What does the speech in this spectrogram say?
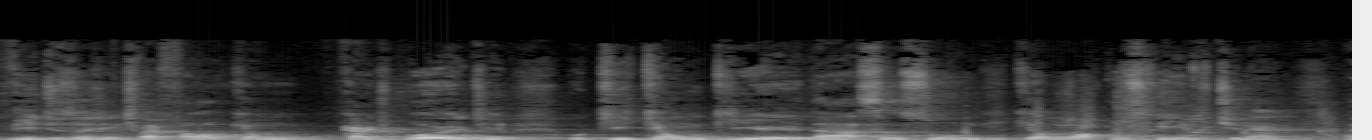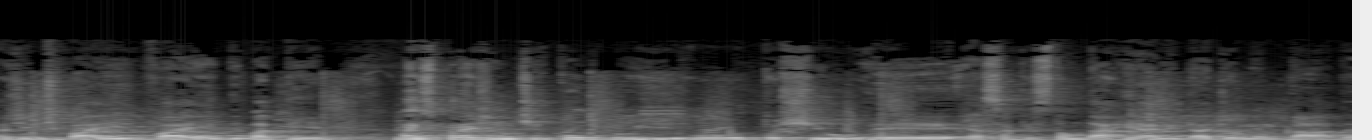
vídeos a gente vai falar o que é um cardboard, o que, que é um gear da Samsung, o que é um Oculus Rift, né? A gente vai, vai debater. Mas para a gente concluir, o Toshio, é, essa questão da realidade aumentada,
